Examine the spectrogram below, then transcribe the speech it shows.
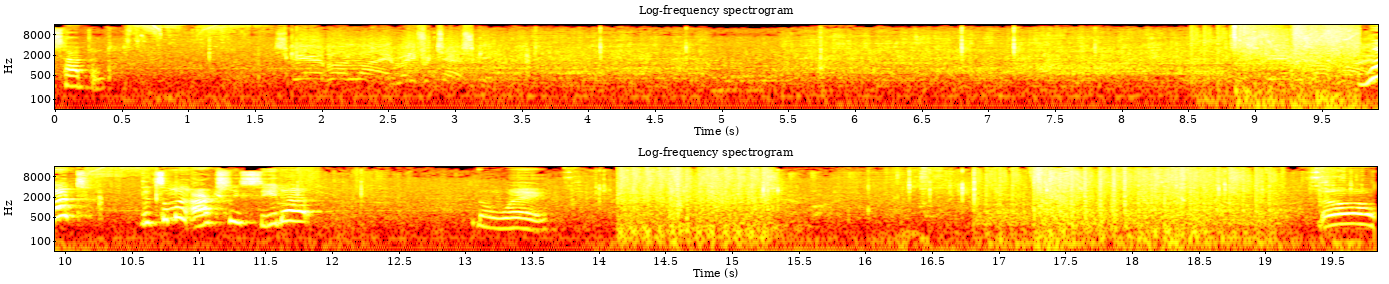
Just happened. Scarab online, ready for tasking. Scarab is offline. What? Did someone actually see that? No way. No.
